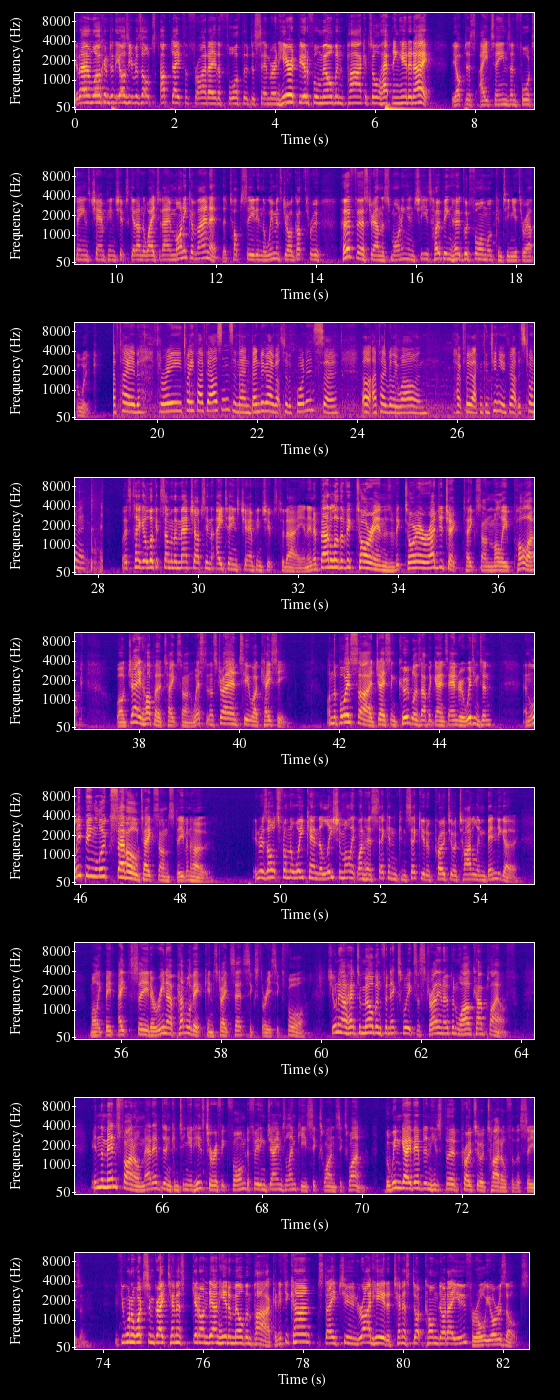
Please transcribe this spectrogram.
G'day and welcome to the Aussie Results Update for Friday, the 4th of December. And here at beautiful Melbourne Park, it's all happening here today. The Optus 18s and 14s championships get underway today. And Monika Wejnert, the top seed in the women's draw, got through her first round this morning and she's hoping her good form will continue throughout the week. I've played three 25,000s and then Bendigo got to the quarters, so uh, I played really well and hopefully that can continue throughout this tournament. Let's take a look at some of the matchups in the 18s championships today. And in a battle of the Victorians, Victoria Rajicek takes on Molly Pollock, while Jade Hopper takes on Western Australian Tiwa Casey. On the boys' side, Jason Kubler is up against Andrew Whittington, and Leaping Luke Saville takes on Stephen Ho. In results from the weekend, Alicia Molik won her second consecutive Pro Tour title in Bendigo. Molik beat 8th seed Arina Pavlovic in straight sets 6-3, 6-4. She'll now head to Melbourne for next week's Australian Open wildcard playoff. In the men's final, Matt Ebden continued his terrific form, defeating James Lemke 6-1, 6-1. The win gave Ebden his third Pro Tour title for the season. If you want to watch some great tennis, get on down here to Melbourne Park. And if you can't, stay tuned right here to tennis.com.au for all your results.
